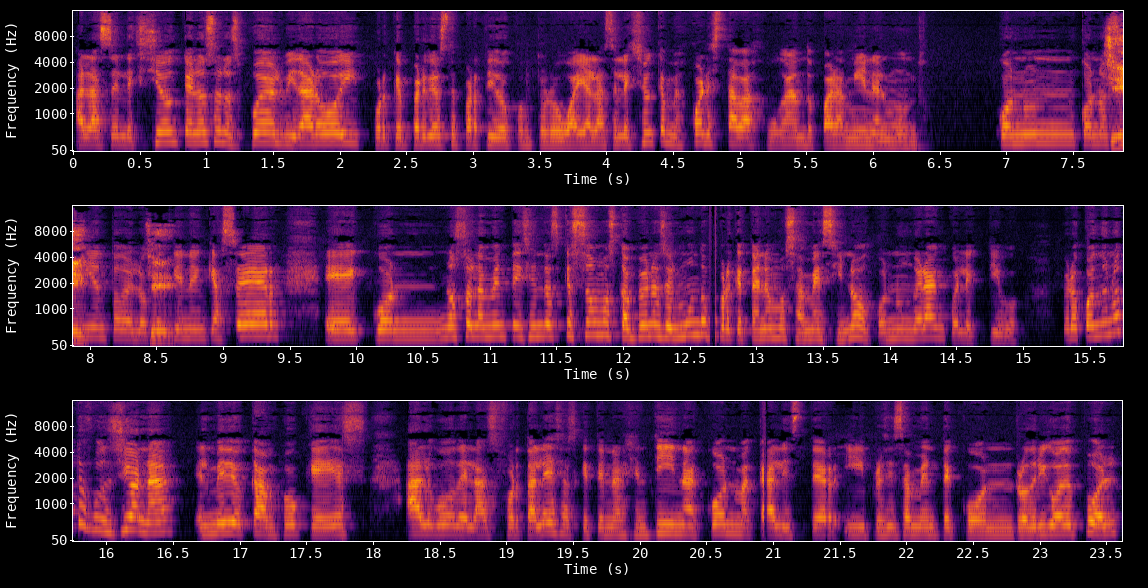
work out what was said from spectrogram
a la selección que no se nos puede olvidar hoy porque perdió este partido contra Uruguay, a la selección que mejor estaba jugando para mí en el mundo con un conocimiento de lo que tienen que hacer, eh, con no solamente diciendo es que somos campeones del mundo porque tenemos a Messi, no, con un gran colectivo. Pero cuando no te funciona el medio campo, que es algo de las fortalezas que tiene Argentina con McAllister y precisamente con Rodrigo de Paul,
